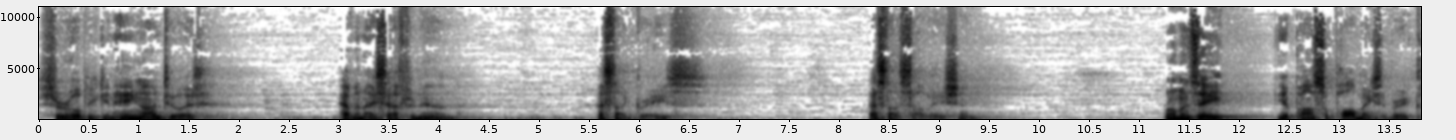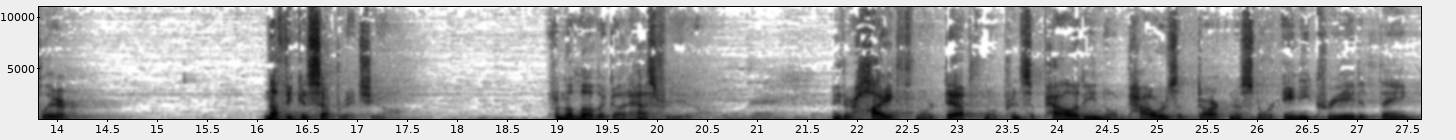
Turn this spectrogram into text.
Sure hope you can hang on to it. Have a nice afternoon. That's not grace. That's not salvation. Romans 8, the Apostle Paul makes it very clear. Nothing can separate you from the love that God has for you. Neither height, nor depth, nor principality, nor powers of darkness, nor any created thing.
